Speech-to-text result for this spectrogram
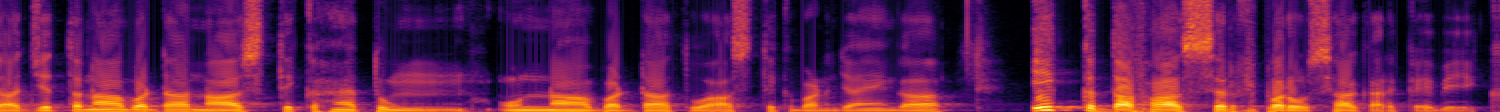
ਤਾਂ ਜਿਤਨਾ ਵੱਡਾ ਨਾਸਤਿਕ ਹੈ ਤੂੰ ਉਨਾ ਵੱਡਾ ਤੂੰ ਆਸਤਿਕ ਬਣ ਜਾਏਗਾ। ਇੱਕ ਦਫਾ ਸਿਰਫ ਭਰੋਸਾ ਕਰਕੇ ਵੇਖ,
